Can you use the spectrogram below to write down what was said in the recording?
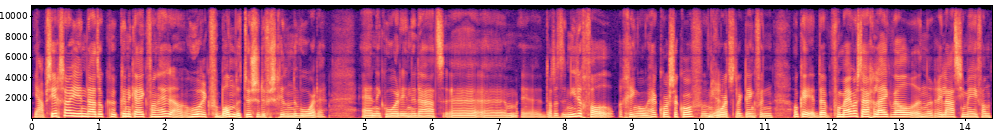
Ja, op zich zou je inderdaad ook kunnen kijken van, hè, hoor ik verbanden tussen de verschillende woorden? En ik hoorde inderdaad uh, uh, dat het in ieder geval ging over hè, Korsakov. Een ja. woord dat ik denk van, oké, okay, voor mij was daar gelijk wel een relatie mee van,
